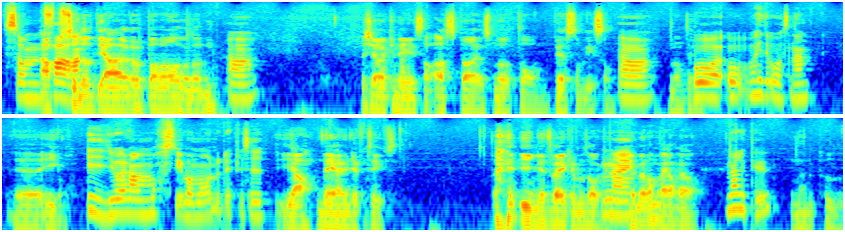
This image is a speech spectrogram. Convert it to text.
som fan. Absolut, ja. Upp över öronen. Ja, Jag känner så Aspergers möter besserwisser. ja. Någonting. Och, och vad heter åsnan? Eh, Ior. Ior, han måste ju vara manodepressiv. Ja, det är han ju definitivt. Inget tvekan om saken. Nej. Vem är de mer med? Nalle Puh. Nalle Puh.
